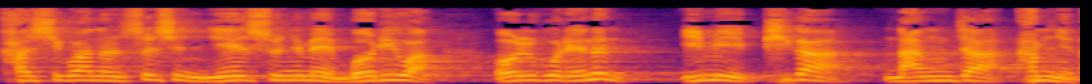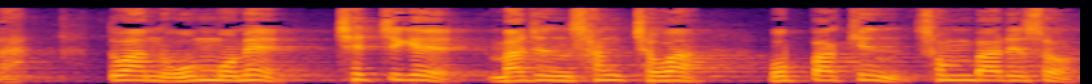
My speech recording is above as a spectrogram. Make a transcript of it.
가시관을 쓰신 예수님의 머리와 얼굴에는 이미 피가 낭자합니다. 또한 온몸에 채찍에 맞은 상처와 못 박힌 손발에서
